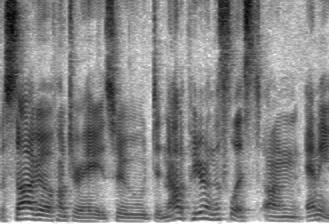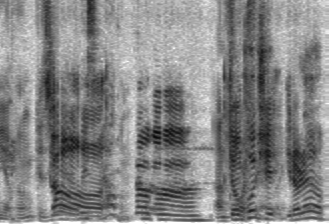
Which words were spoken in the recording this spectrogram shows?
the saga of Hunter Hayes, who did not appear on this list on any of them because he didn't release an album. Aw. don't push it. You don't know.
